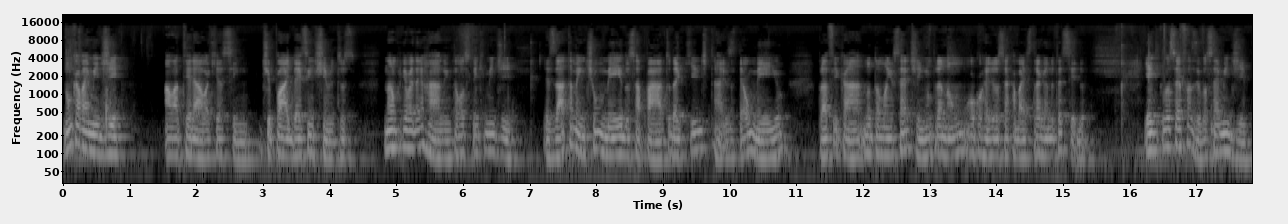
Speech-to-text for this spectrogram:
nunca vai medir a lateral aqui assim. Tipo, ai, 10 centímetros. Não, porque vai dar errado. Então você tem que medir exatamente o meio do sapato, daqui de trás até o meio, para ficar no tamanho certinho, para não ocorrer de você acabar estragando o tecido. E aí o que você vai fazer? Você vai medir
